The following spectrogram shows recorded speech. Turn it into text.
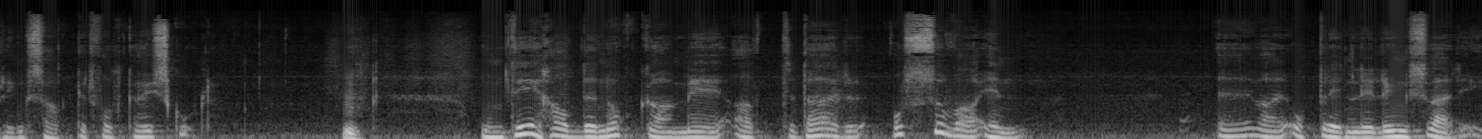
Ringsaker folkehøgskole. Mm. Om det hadde noe med at der også var en eh, var opprinnelig lyngsværing,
